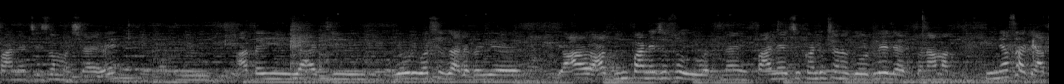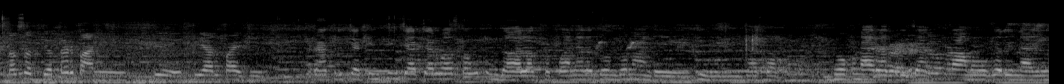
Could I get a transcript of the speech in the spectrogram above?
पाण्याची समस्या आहे. आता ही आजी एवढी वर्ष झालं का हे- आ- अजून पाण्याची सोयी होत नाही. पाण्याची कंडिशन जोडलेली आहेत पण आम्हाला पिण्यासाठी आत्ता सध्या तरी पाणी ते पियाला पाहिजे. रात्रीच्या तीन तीन चार चार वाजता उठून जावं लागतं. पाण्याला दोन दोन हांडे घेऊन जातात. झोप नाही रात्रीचा काम वगैरे नाही.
